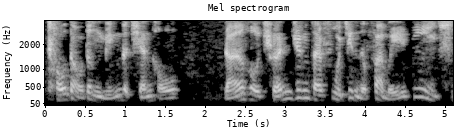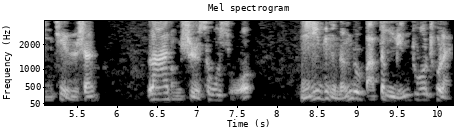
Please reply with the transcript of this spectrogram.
超到邓明的前头，然后全军在附近的范围一起进山，拉网式搜索，一定能够把邓明捉出来。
